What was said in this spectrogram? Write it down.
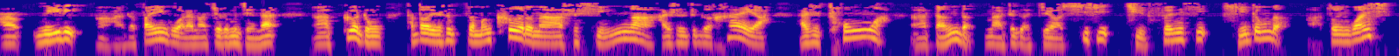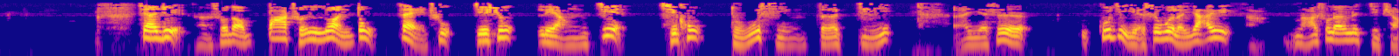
而无一利啊，这翻译过来呢就这么简单。啊，各种它到底是怎么克的呢？是刑啊，还是这个害呀，还是冲啊啊等等？那这个就要细细去分析其中的啊作用关系。下一句啊，说到八唇乱动，在处皆凶，两见其空，独行则吉。呃，也是估计也是为了押韵啊，拿出来了几条。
